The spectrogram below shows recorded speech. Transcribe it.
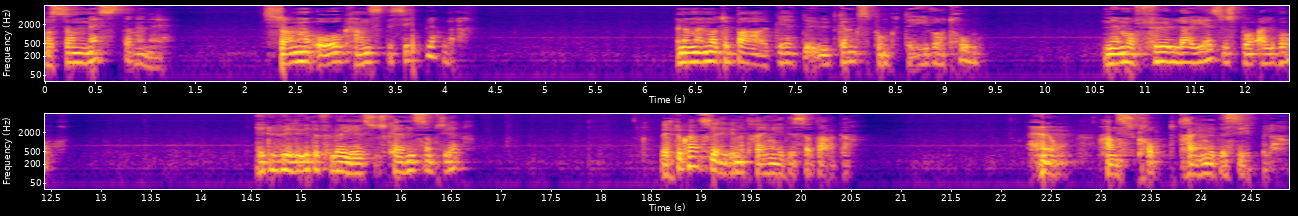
Og som mesteren er, som òg hans disipler være. Men vi må tilbake til utgangspunktet i vår tro. Vi må følge Jesus på alvor. Er du villig til å følge Jesus hva enn som skjer? Vet du hva hans legeme trenger i disse dager? Jo, hans kropp trenger disipler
